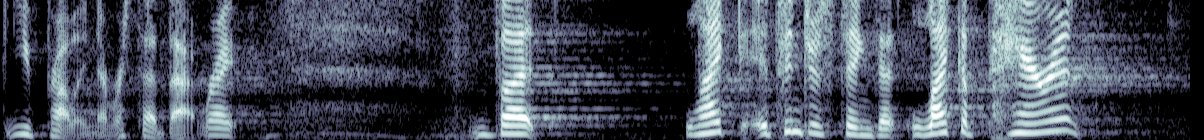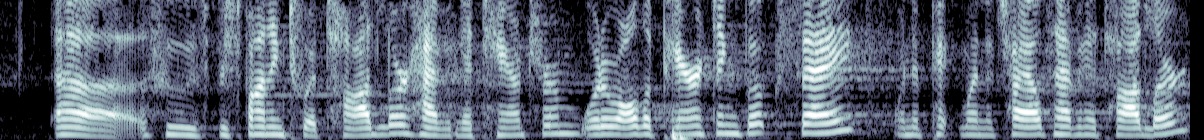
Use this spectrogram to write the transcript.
You've probably never said that, right? But like it's interesting that like a parent uh, who's responding to a toddler having a tantrum, what do all the parenting books say when a, when a child's having a toddler?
